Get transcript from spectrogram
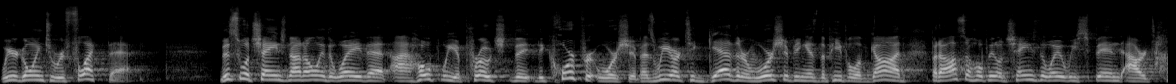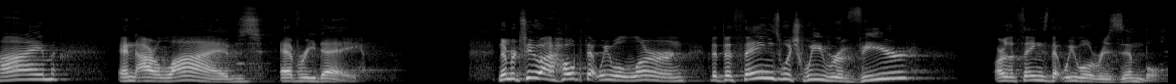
we are going to reflect that. This will change not only the way that I hope we approach the, the corporate worship as we are together worshiping as the people of God, but I also hope it'll change the way we spend our time and our lives every day. Number two, I hope that we will learn that the things which we revere are the things that we will resemble.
